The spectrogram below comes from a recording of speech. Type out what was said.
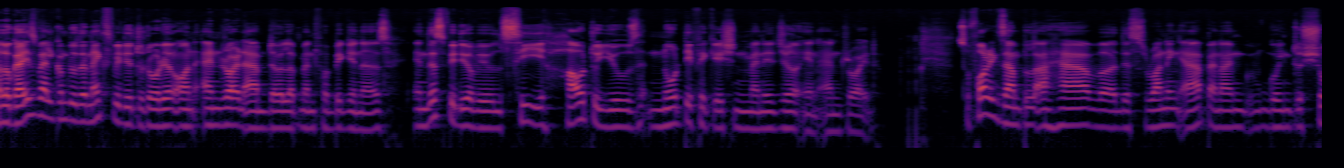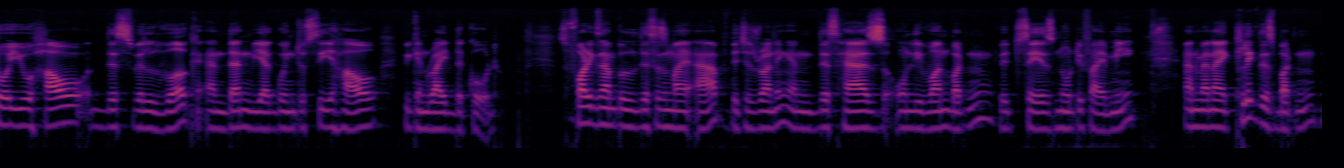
Hello guys, welcome to the next video tutorial on Android app development for beginners. In this video, we will see how to use notification manager in Android. So for example, I have uh, this running app and I'm going to show you how this will work and then we are going to see how we can write the code. So for example, this is my app which is running and this has only one button which says notify me. And when I click this button,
